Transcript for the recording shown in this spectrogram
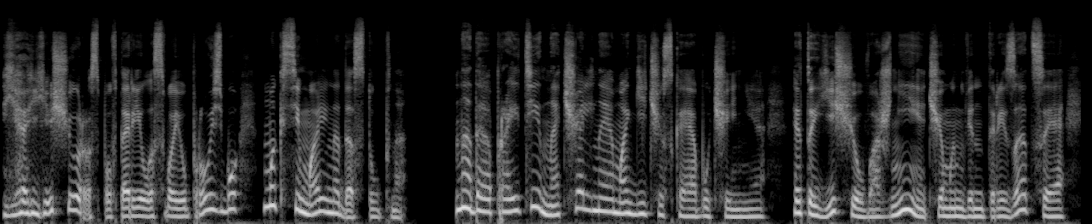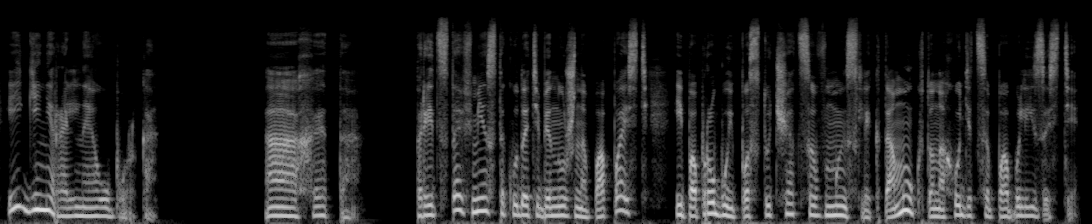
Я еще раз повторила свою просьбу максимально доступно. Надо пройти начальное магическое обучение. Это еще важнее, чем инвентаризация и генеральная уборка. Ах, это... Представь место, куда тебе нужно попасть, и попробуй постучаться в мысли к тому, кто находится поблизости.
